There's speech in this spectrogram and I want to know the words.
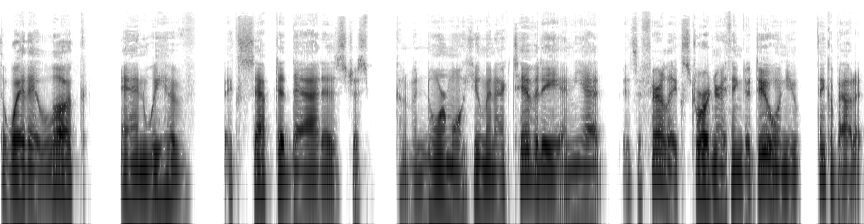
the way they look. And we have accepted that as just kind of a normal human activity. And yet it's a fairly extraordinary thing to do when you think about it.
